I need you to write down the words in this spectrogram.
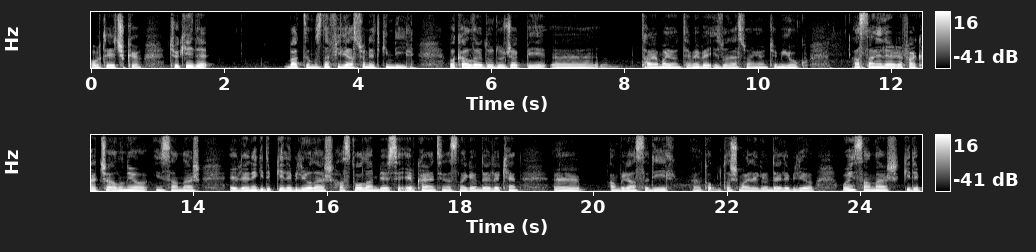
ortaya çıkıyor. Türkiye'de baktığımızda filyasyon etkin değil. Vakaları durduracak bir e, tarama yöntemi ve izolasyon yöntemi yok. Hastanelere refakatçi alınıyor. İnsanlar evlerine gidip gelebiliyorlar. Hasta olan birisi ev karantinasına gönderilirken e, ambulansla değil e, toplu taşımayla gönderilebiliyor. O insanlar gidip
